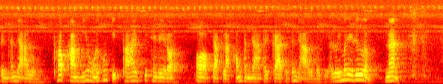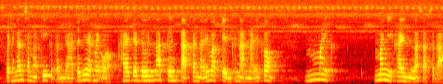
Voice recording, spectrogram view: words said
เป็นสัญญาอารมณ์ เพราะความหิวโหยของจิตพาให้คิดให้ได้รอดออกจากหลักของปัญญาไปกลายเป็นสัญญาอารมณ์ไปเสียเลยไม่ได้เรื่องนั่นเพราะฉะนั้นสมาธิกับปัญญาจะแยกไม่ออก ใครจะเดินลัดเดินตัดไปไหนว่าเก่งขนาดไหนก็ ไม่ไม่มีใครเหนือศาสดา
